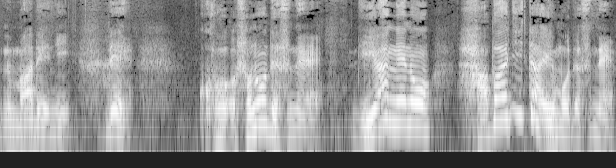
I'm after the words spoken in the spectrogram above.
までに。で、こそのですね、利上げの幅自体もですね、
